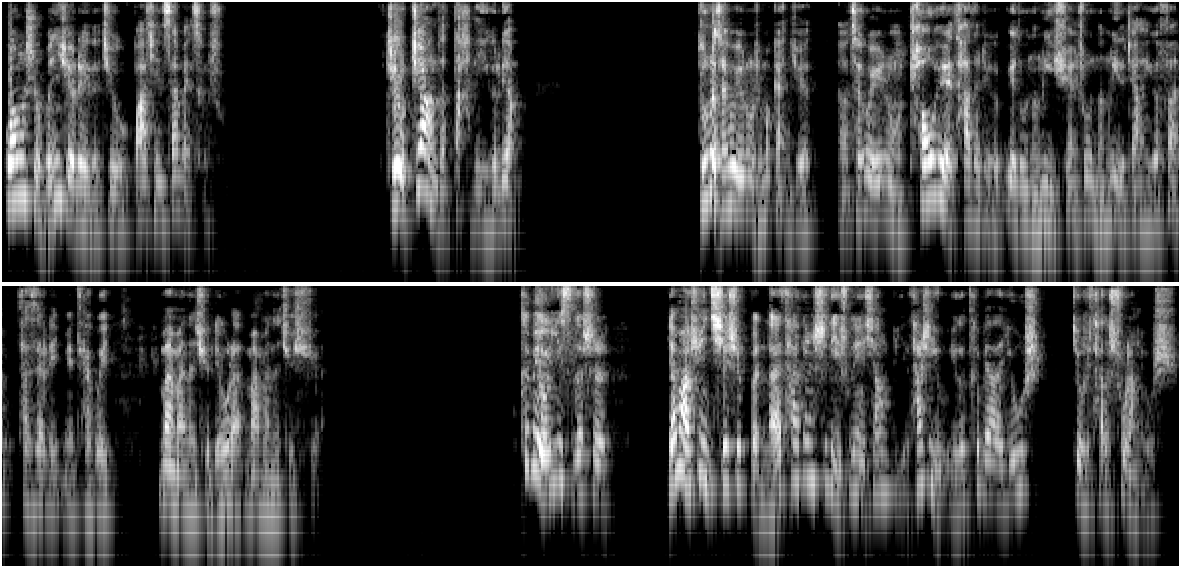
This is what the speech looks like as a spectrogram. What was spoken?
光是文学类的就有八千三百册书。”只有这样的大的一个量，读者才会有一种什么感觉啊？才会有一种超越他的这个阅读能力、选书能力的这样一个范围，他在里面才会慢慢的去浏览，慢慢的去选。特别有意思的是，亚马逊其实本来它跟实体书店相比，它是有一个特别大的优势，就是它的数量优势。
